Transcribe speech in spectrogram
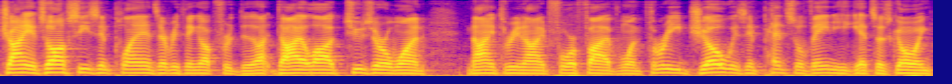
Giants offseason plans, everything up for di- dialogue. 201 939 4513. Joe is in Pennsylvania. He gets us going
